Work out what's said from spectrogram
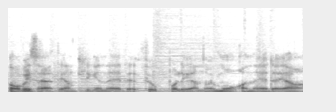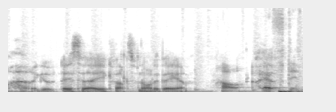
och vi säger att äntligen är det fotboll igen och imorgon är det, ja herregud, det är Sverige i kvartsfinal i VM. Ja, häftigt.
